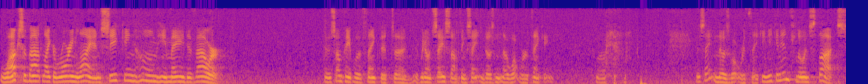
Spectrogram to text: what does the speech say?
walks about like a roaring lion, seeking whom he may devour. There's some people who think that uh, if we don't say something, Satan doesn't know what we're thinking. Well, Satan knows what we're thinking. He can influence thoughts.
